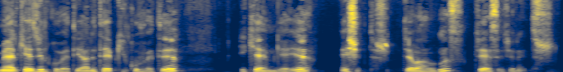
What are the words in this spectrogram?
merkezcil kuvvet yani tepki kuvveti 2mg'ye eşittir. Cevabımız C seçeneğidir.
